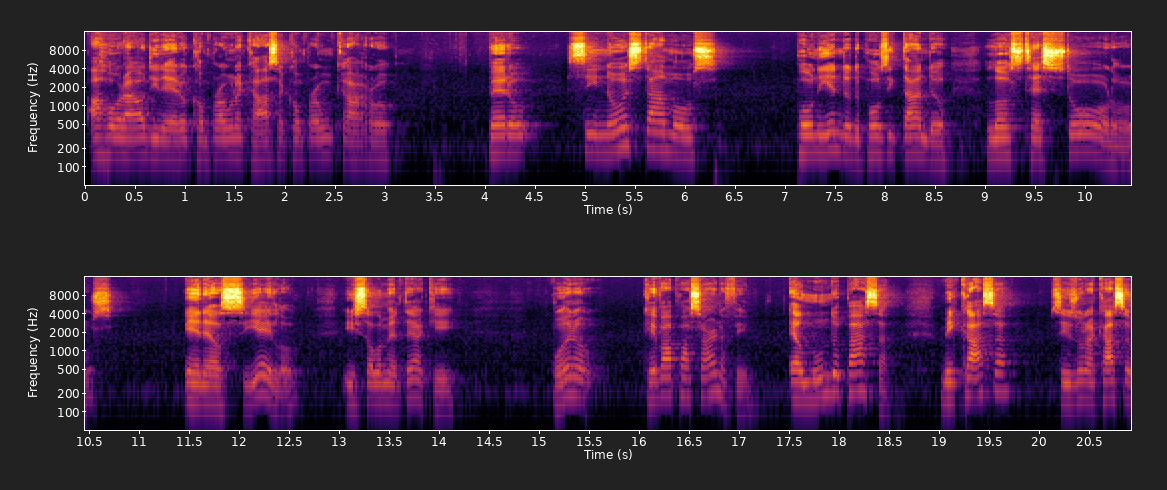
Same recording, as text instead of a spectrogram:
ahorrar dinero, comprar una casa, comprar un carro, pero si no estamos poniendo, depositando los tesoros en el cielo y solamente aquí, bueno, ¿qué va a pasar en el fin? El mundo pasa. Mi casa, si es una casa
